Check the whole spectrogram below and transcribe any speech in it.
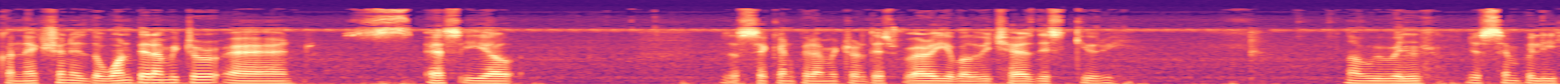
Connection is the one parameter and sel is the second parameter. This variable which has this query. Now we will just simply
